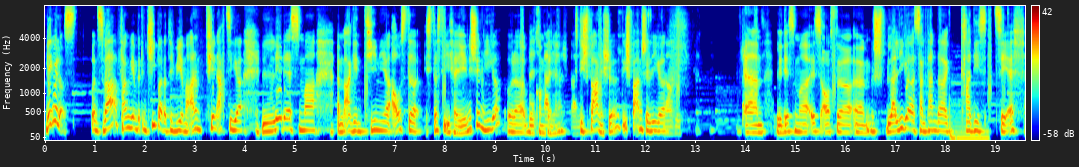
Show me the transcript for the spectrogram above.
legen wir los. Und zwar fangen wir mit dem Keeper natürlich wie immer an. 84er Ledesma, ähm, Argentinier aus der, ist das die italienische Liga? Oder wo kommt der her? Die spanische, die spanische Liga. Ähm, Ledesma ist aus der ähm, La Liga Santander Cadiz CF,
